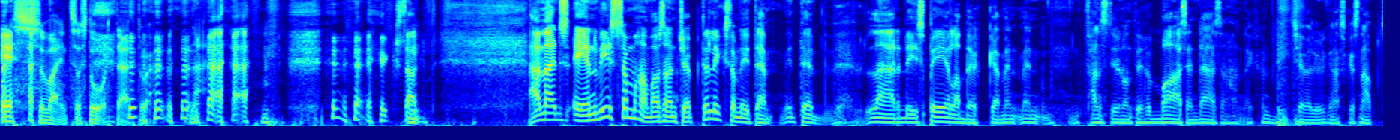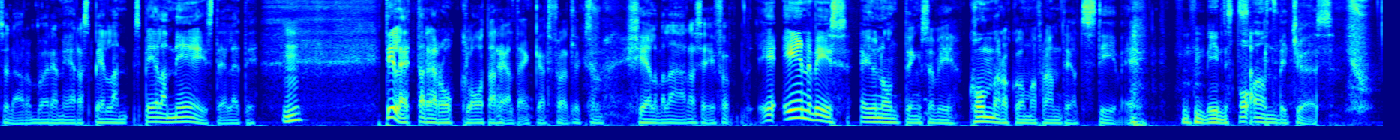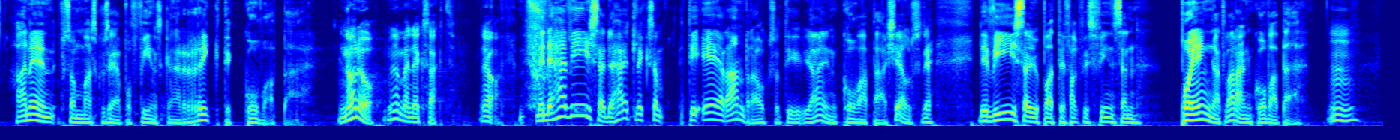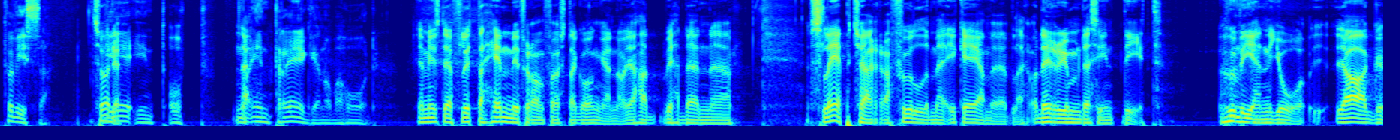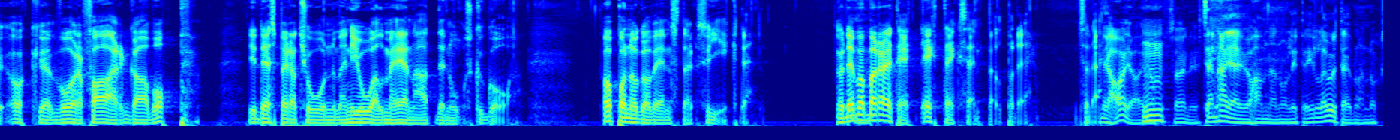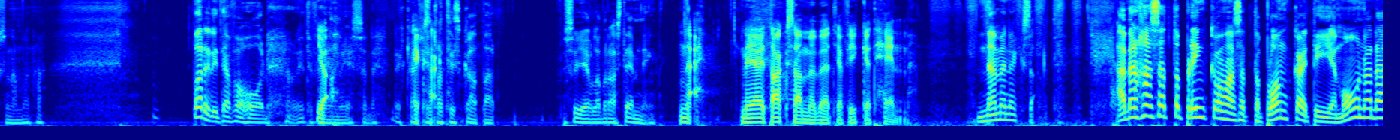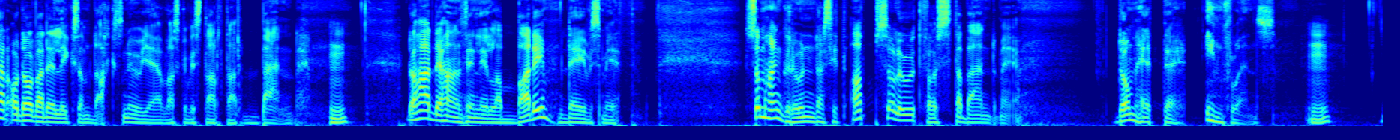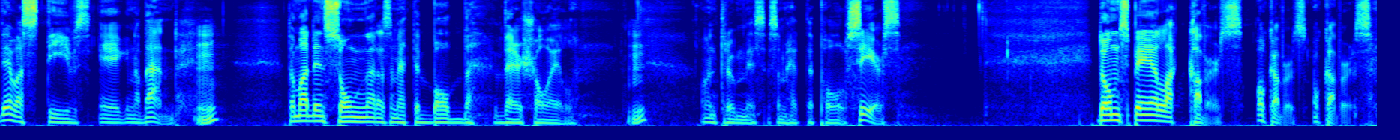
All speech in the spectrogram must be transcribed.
S. Var inte så stort där tror jag. Nej. Exakt. Ja, men envis som han var så han köpte liksom lite, lite lärde i spelaböcker men, men fanns det ju någonting för basen där så han liksom ditchade väl ganska snabbt sådär och började mera spela, spela med istället till, Mm. till lättare rocklåtar helt enkelt för att liksom själv lära sig. För e- envis är ju någonting som vi kommer att komma fram till att Steve är Minst och sagt. ambitiös. Han är en, som man skulle säga på finska, en riktig kovapää. No, no. Ja, men exakt. Ja. Men det här visar, det här är liksom till er andra också, till, jag är en kovapää själv, så det, det visar ju på att det faktiskt finns en poäng att vara en kovapää Mm. för vissa. Så är det. Ge inte upp. Var Nej. enträgen och var hård. Jag minns när jag flyttade hemifrån första gången och jag hade, vi hade en uh, släpkärra full med IKEA-möbler och det rymdes inte dit. Hur vi Mm. än gjorde. Jag och vår far gav upp i desperation, men Joel menade att det nog skulle gå. Och på något vänster så gick det. Och det var Mm. bara ett, ett, ett exempel på det. Sådär. Ja, ja, ja. Mm. Så är det. Sen har jag ju hamnat nog lite illa ute ibland också när man har varit lite för hård och lite för Ja. envis. Så det, det kanske Exakt. inte alltid skapar så jävla bra stämning. Nej. Men jag är tacksam över att jag fick ett hem. Nej men exakt. Ja, men han satt och plinkade och han satt och plonkade i tio månader och då var det liksom dags. Nu jävlar ska vi starta ett band. Mm. Då hade han sin lilla buddy Dave Smith. Som han grundade sitt absolut första band med. De hette Influence. Mm. Det var Steves egna band. Mm. De hade en sångare som hette Bob Verschoyle. Mm. Och en trummis som hette Paul Sears. De spelade covers och covers och covers.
